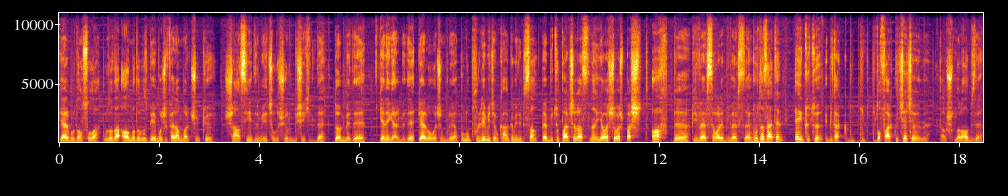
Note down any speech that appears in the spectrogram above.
Gel buradan sola. Burada da almadığımız bir emoji falan var çünkü. Şansı yedirmeye çalışıyorum bir şekilde. Dönmedi. Gene gelmedi. Gel babacım buraya. Bunu fullemeyeceğim kanka beni bir sal. Ben bütün parçaları aslında yavaş yavaş baş... Ah be. Bir verse var ya bir verse. E burada zaten en kötü... E bir dakika bu, bu, bu da farklı çerçeve mi? Tamam şunları al bize.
